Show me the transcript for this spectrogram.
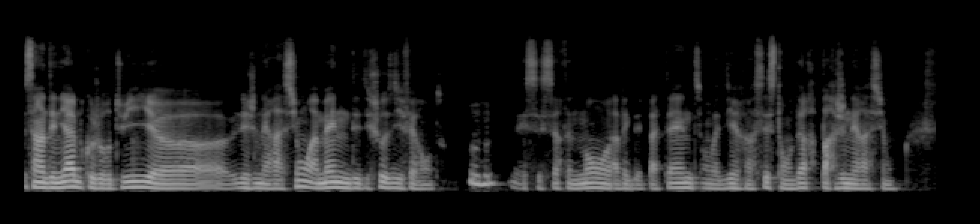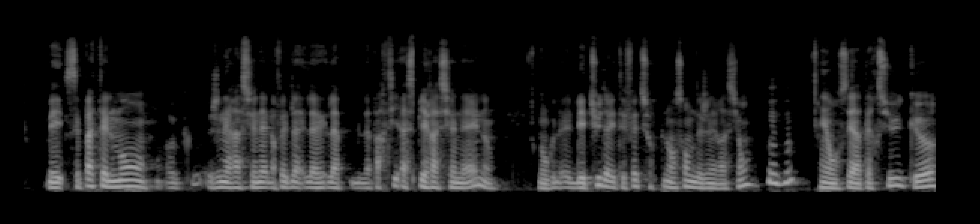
c'est indéniable qu'aujourd'hui, euh, les générations amènent des, des choses différentes. mhm. Et c'est certainement avec des patents, on va dire, assez standards par génération. Mais c'est pas tellement euh, générationnel. En fait, la, la- la- la partie aspirationnelle, donc l'étude a été faite sur l'ensemble des générations, Mhm. et on s'est aperçu qu'il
